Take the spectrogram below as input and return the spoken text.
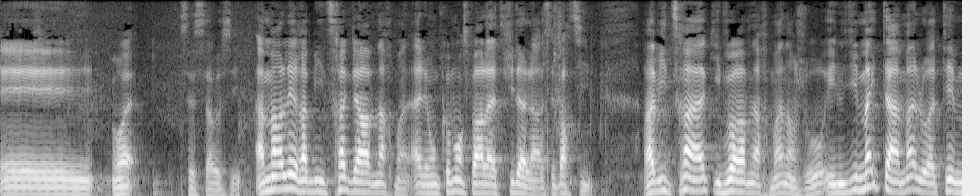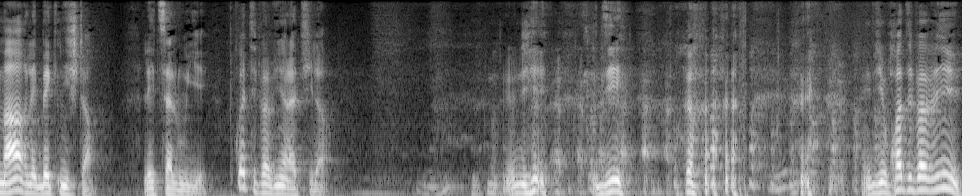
Et ouais, c'est ça aussi. Amarle Rabbi Yitzhak le Rav Nachman. Allez, on commence par la tfila là, c'est parti. Rabbi Yitzhak, il voit Rav Nachman un jour il lui dit Maïta Amal mar les beknishta, les tsalouillés. Pourquoi t'es pas venu à la tfila? Il lui dit, pourquoi? Il dit pourquoi t'es pas venu?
